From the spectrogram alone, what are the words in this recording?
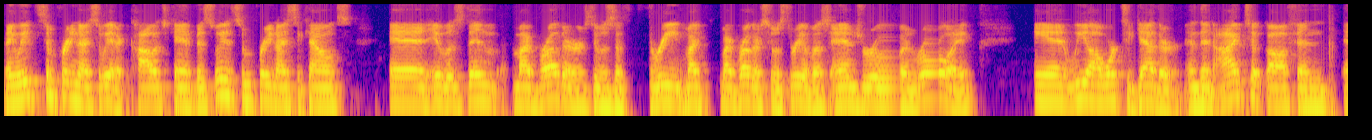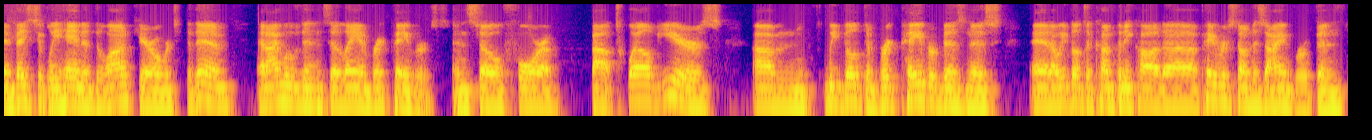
I mean, we had some pretty nice. So we had a college campus. We had some pretty nice accounts and it was then my brothers. It was a three my my brothers. So it was three of us, Andrew and Roy, and we all worked together. And then I took off and and basically handed the lawn care over to them, and I moved into laying brick pavers. And so for about twelve years, um, we built a brick paver business, and uh, we built a company called uh, Paverstone Design Group, and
